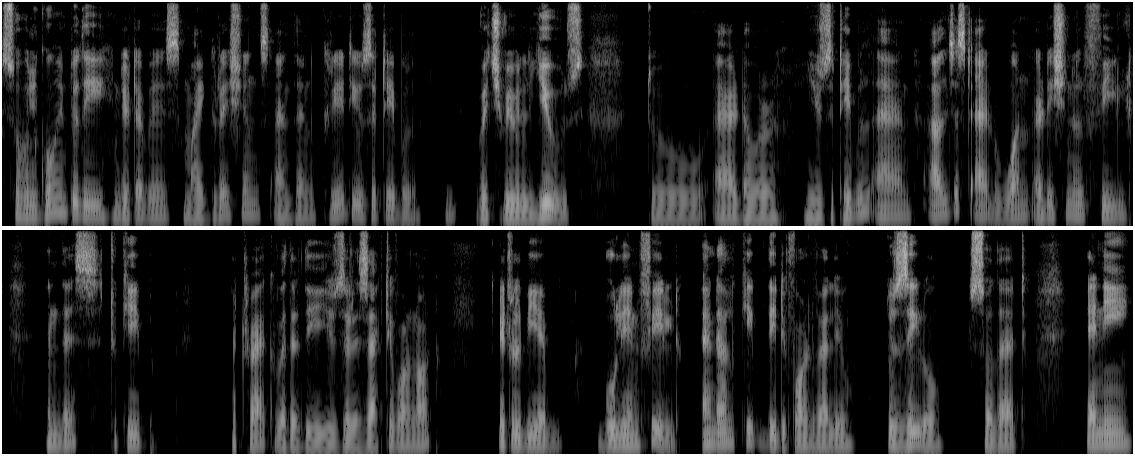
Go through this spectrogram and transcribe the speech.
So we'll go into the database migrations and then create user table which we will use to add our user table and I'll just add one additional field in this to keep a track whether the user is active or not. It will be a boolean field and I'll keep the default value to zero so that any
